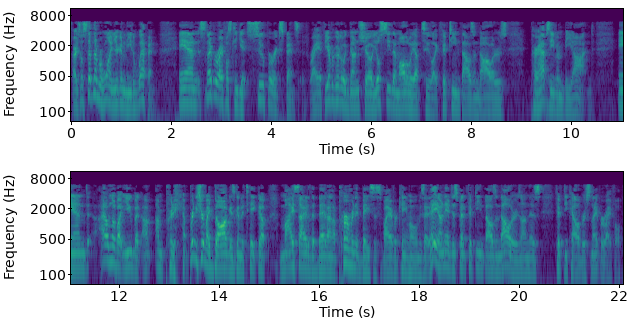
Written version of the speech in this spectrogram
Alright, so step number one, you're gonna need a weapon. And sniper rifles can get super expensive, right? If you ever go to a gun show, you'll see them all the way up to like $15,000, perhaps even beyond. And I don't know about you, but I'm, I'm pretty, I'm pretty sure my dog is going to take up my side of the bed on a permanent basis if I ever came home and said, "Hey, honey, I just spent fifteen thousand dollars on this 50 caliber sniper rifle."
